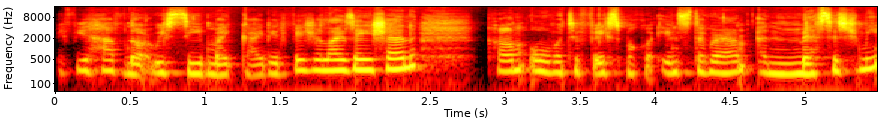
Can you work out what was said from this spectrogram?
If you have not received my guided visualization, come over to Facebook or Instagram and message me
